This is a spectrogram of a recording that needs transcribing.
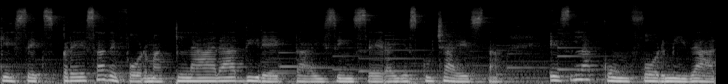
que se expresa de forma clara, directa y sincera. Y escucha esta. Es la conformidad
